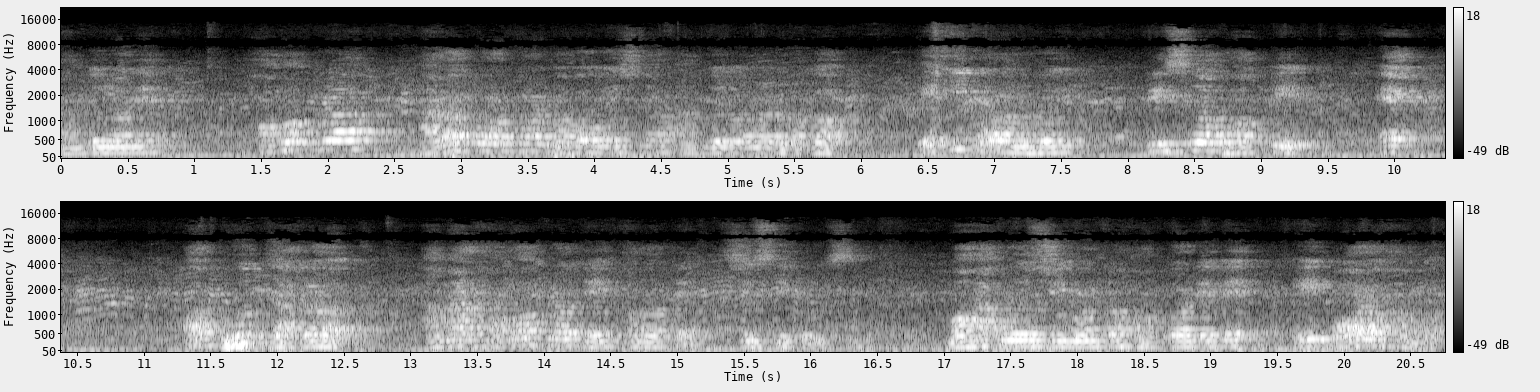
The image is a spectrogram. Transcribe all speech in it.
আন্দোলনে সমগ্ৰ ভাৰতবৰ্ষৰ নৱ বৈষ্ণৱ আন্দোলনৰ লগত একীকৰণ হৈ কৃষ্ণ ভক্তিৰ এক অদ্ভুত জাগৰণ আমাৰ সমগ্ৰ দেশখনতে সৃষ্টি কৰিছিল মহাপুৰুষ শ্ৰীমন্ত শংকৰদেৱে এই বৰ অসমত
